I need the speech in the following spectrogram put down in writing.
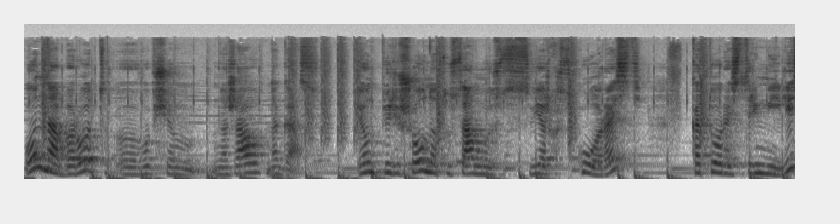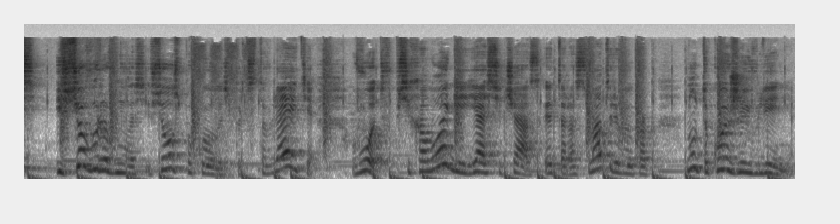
он, наоборот, э, в общем, нажал на газ. И он перешел на ту самую сверхскорость, к которой стремились, и все выровнялось, и все успокоилось. Представляете? Вот, в психологии я сейчас это рассматриваю как, ну, такое же явление.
